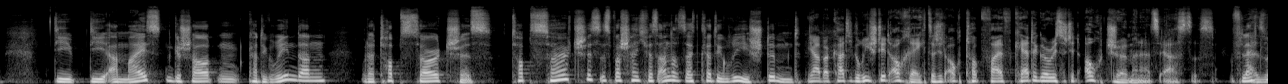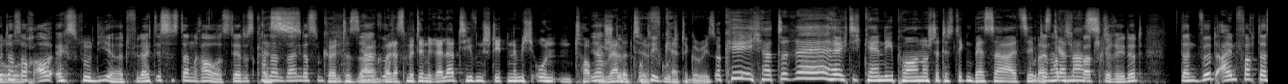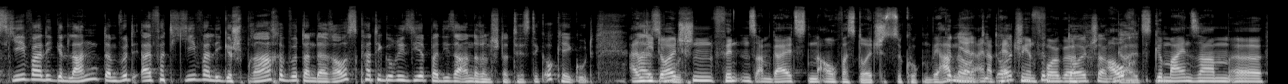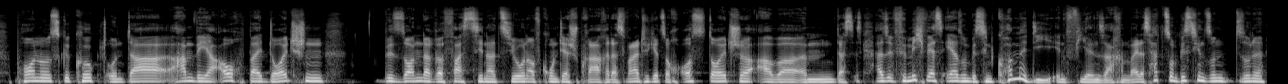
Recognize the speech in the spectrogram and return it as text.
die, die am meisten geschauten Kategorien dann oder Top Searches. Top Searches ist wahrscheinlich was anderes als Kategorie, stimmt. Ja, aber Kategorie steht auch rechts. Da steht auch Top 5 Categories, da steht auch German als erstes. Vielleicht Also- wird das auch au- exkludiert. Vielleicht ist es dann raus. Ja, das kann dann sein, dass könnte sein, ja, weil das mit den Relativen steht nämlich unten. Top Ja. Relative Okay. Categories. Okay, ich hatte recht. Ich kenne die Porno-Statistiken besser als Gut, dann habe Sebastian ich Quatsch Mast. geredet. Dann wird einfach das jeweilige Land, dann wird einfach die jeweilige Sprache wird dann da rauskategorisiert bei dieser anderen Statistik. Okay, gut. Also, die gut. Deutschen finden es am geilsten, auch was Deutsches zu gucken. Wir haben Genau, ja in die einer Patreon-Folge auch geilsten. gemeinsam äh, Pornos geguckt und da haben wir ja auch bei Deutschen besondere Faszination aufgrund der Sprache. Das war natürlich jetzt auch Ostdeutsche, aber ähm, das ist, also für mich wäre es eher so ein bisschen Comedy in vielen Sachen, weil das hat so ein bisschen so, ein- so eine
